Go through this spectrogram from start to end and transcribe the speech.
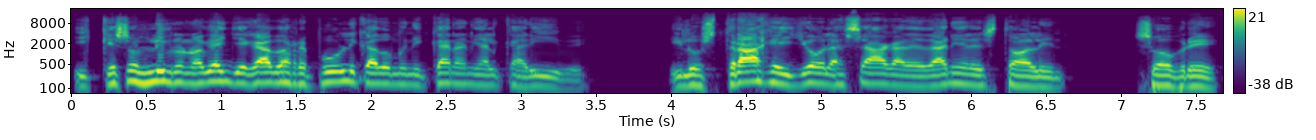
y que esos libros no habían llegado a República Dominicana ni al Caribe, y los traje yo la saga de Daniel Stalin sobre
